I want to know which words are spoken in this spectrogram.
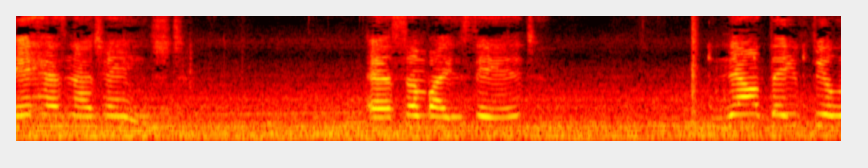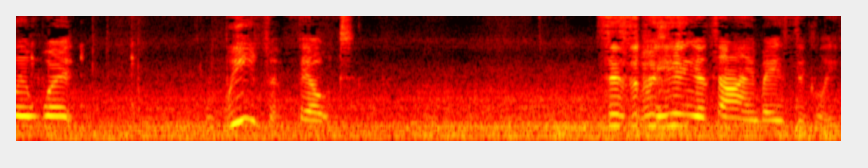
It has not changed. As somebody said, now they feeling what we've felt since the beginning of time, basically.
